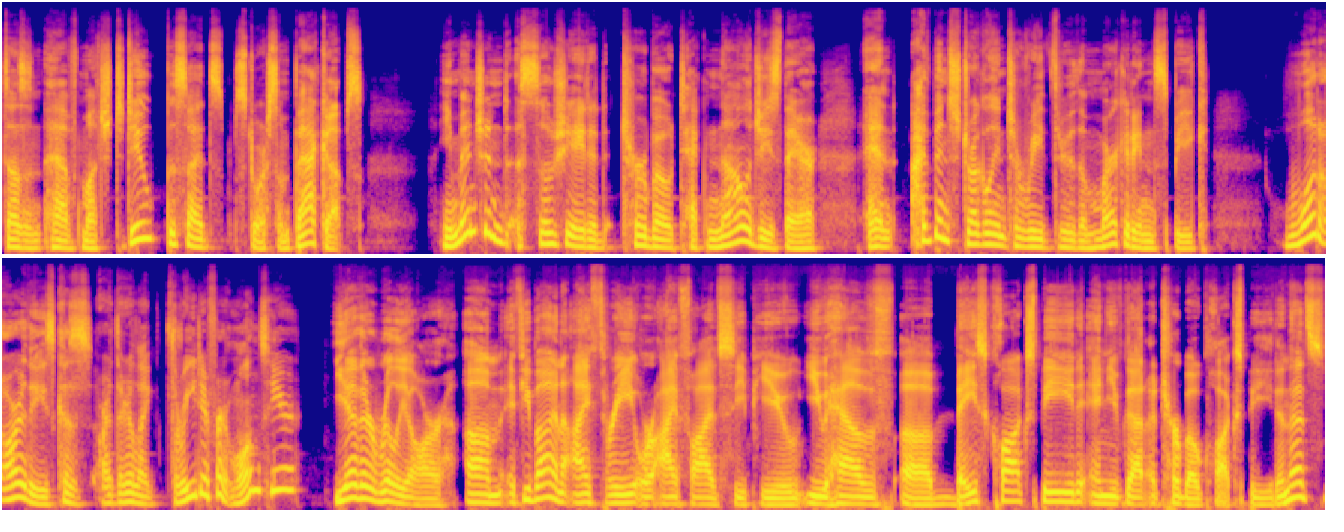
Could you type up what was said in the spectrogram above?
doesn't have much to do besides store some backups. You mentioned associated turbo technologies there, and I've been struggling to read through the marketing speak. What are these? Because are there like three different ones here? Yeah, there really are. Um, if you buy an i3 or i5 CPU, you have a base clock speed and you've got a turbo clock speed, and that's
